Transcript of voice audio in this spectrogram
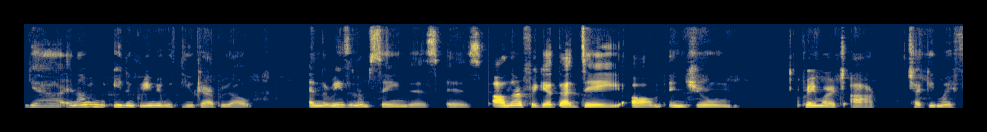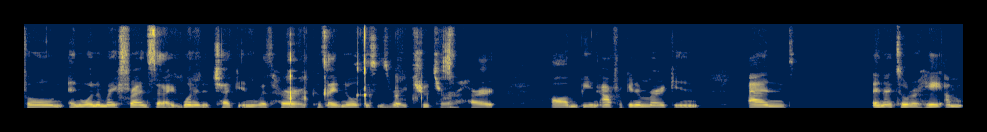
Yeah, and I'm in agreement with you, Gabrielle. And the reason I'm saying this is I'll never forget that day um, in June, pretty much uh, checking my phone, and one of my friends that I wanted to check in with her because I know this is very true to her heart, um, being African American, and and I told her, hey, I'm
